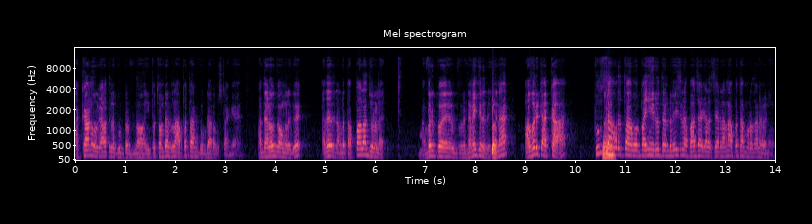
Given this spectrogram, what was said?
அக்கான்னு ஒரு காலத்துல கூப்பிட்டு இருந்தோம் இப்ப தொண்டர்லாம் அப்பத்தான் கூப்பிட ஆரம்பிச்சிட்டாங்க. அந்த அளவுக்கு அவங்களுக்கு அதாவது நம்ம தப்பாலாம் சொல்லல. அவர் இப்ப நினைக்கிறது. ஏன்னா அவருக்கு அக்கா புதுசா ஒரு ஒரு பையன் இருபத்தி ரெண்டு வயசுல பாஜக சேர்றான்னா அப்பதான் முறை தானே வேணும்.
